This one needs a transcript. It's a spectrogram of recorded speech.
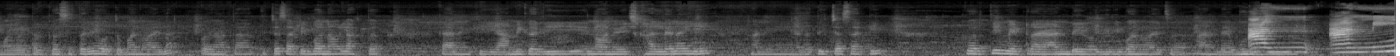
मला तर कसं तरी होतं बनवायला पण आता तिच्यासाठी बनावं लागतं. कारण की आम्ही कधी नॉनव्हेज खाल्लं नाही. आहे आणि आता तिच्यासाठी करते मी ट्राय अंडे वगैरे बनवायचं अंडे भुर्जी. आणि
